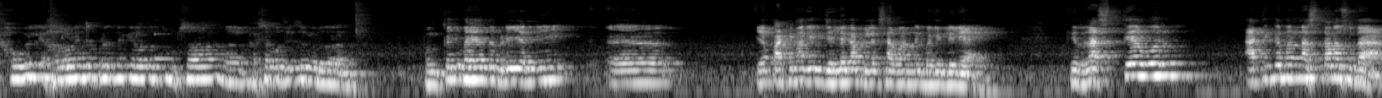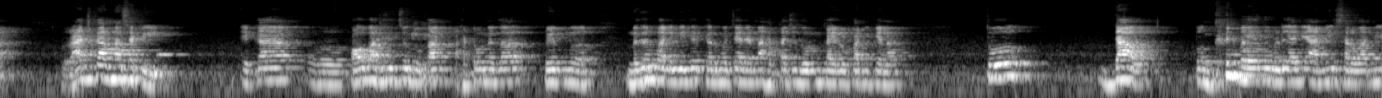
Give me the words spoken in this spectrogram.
खाऊगल्ली हलवण्याचा प्रयत्न केला तर तुमचा कशा पद्धतीचा विरोध राहणार? पंकजभाई दबडे यांनी या पाठीमागे एक झलक आपल्या सर्वांनी बघितलेली आहे. की रस्त्यावर अतिक्रमण नसताना सुद्धा राजकारणासाठी एका पावभाजीचं दुकान हटवण्याचा प्रयत्न नगरपालिकेच्या कर्मचाऱ्यांना हाताशी धरून काही लोकांनी केला. तो डाव पंकजभाई दबडे आणि आम्ही सर्वांनी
